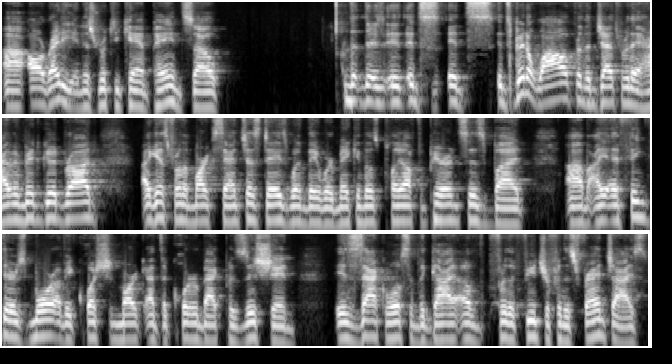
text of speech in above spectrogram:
uh, already in his rookie campaign. So there's it, it's it's it's been a while for the Jets where they haven't been good, Rod. I guess from the Mark Sanchez days when they were making those playoff appearances, but um, I, I think there's more of a question mark at the quarterback position is Zach Wilson the guy of for the future for this franchise?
